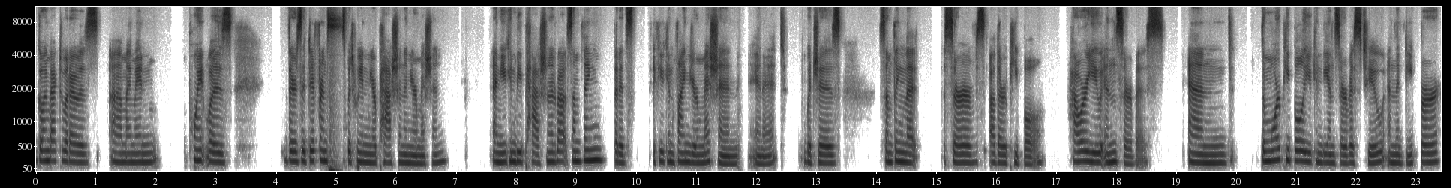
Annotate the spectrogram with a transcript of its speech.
going back to what I was, uh, my main point was there's a difference between your passion and your mission. And you can be passionate about something, but it's if you can find your mission in it, which is something that serves other people, how are you in service? And the more people you can be in service to, and the deeper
